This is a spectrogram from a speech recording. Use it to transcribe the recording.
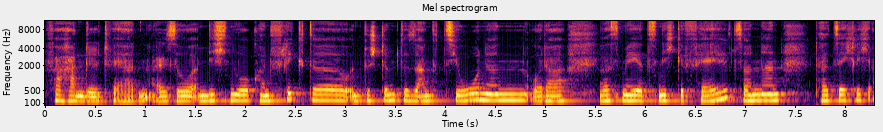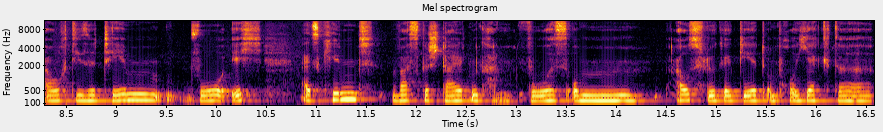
verhandelt werden. Also nicht nur Konflikte und bestimmte Sanktionen oder was mir jetzt nicht gefällt, sondern tatsächlich auch diese Themen, wo ich als Kind was gestalten kann, wo es um Ausflüge geht, um Projekte,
